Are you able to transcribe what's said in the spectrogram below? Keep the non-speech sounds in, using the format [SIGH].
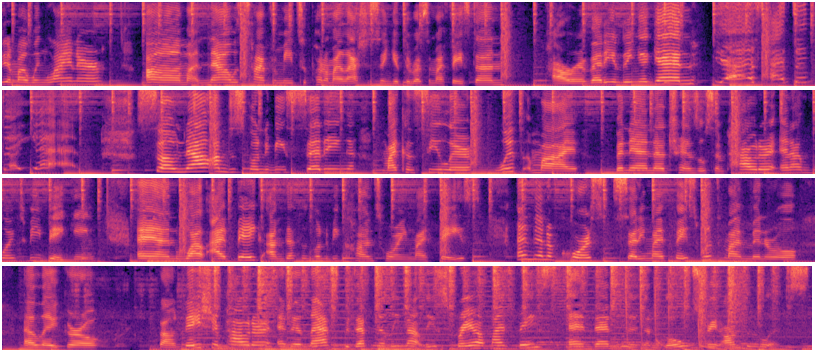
Did my wing liner. Um, now it's time for me to put on my lashes and get the rest of my face done. Power of editing again. Yes, I did that, yes. So now I'm just going to be setting my concealer with my banana translucent powder and I'm going to be baking and while I bake I'm definitely going to be contouring my face and then of course setting my face with my mineral LA Girl foundation powder, and then last but definitely not least, spray out my face, and then we're gonna go straight onto the lips.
